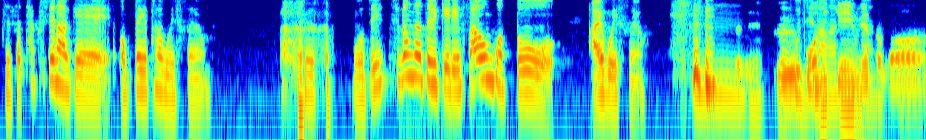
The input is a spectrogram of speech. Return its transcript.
진짜 착실하게 업데이트하고 있어요. 그 뭐지? 출연자들끼리 싸운 것도 알고 있어요. 음, 네, 그 보진 머니 게임에다가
